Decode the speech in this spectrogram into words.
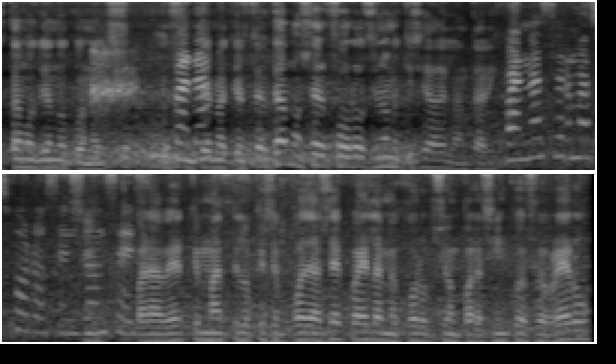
Estamos viendo con eso. Es un tema que vamos a hacer foros, si no me quisiera adelantar. Van a hacer más foros entonces. para ver qué más que lo que se puede hacer, cuál es la mejor opción para 5 de febrero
